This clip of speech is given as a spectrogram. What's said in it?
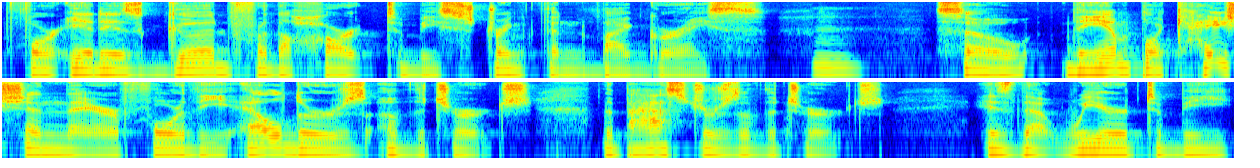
for it is good for the heart to be strengthened by grace. So the implication there for the elders of the church, the pastors of the church, is that we are to be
